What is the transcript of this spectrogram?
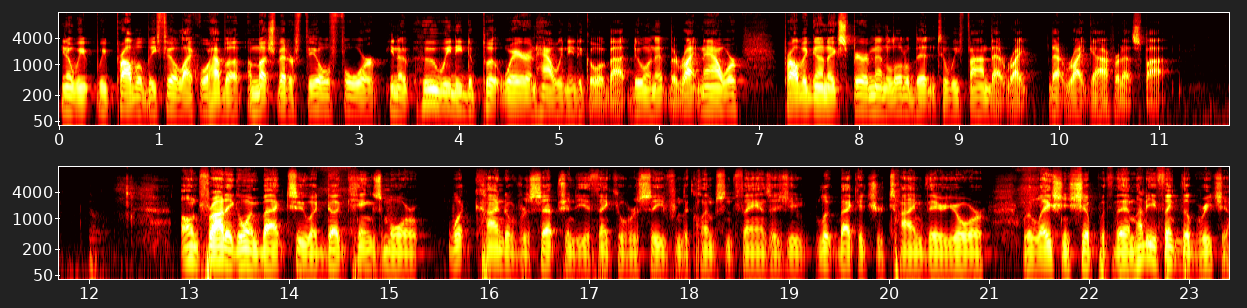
you know, we, we probably feel like we'll have a, a much better feel for you know who we need to put where and how we need to go about doing it. But right now, we're probably going to experiment a little bit until we find that right that right guy for that spot on Friday, going back to uh, Doug Kingsmore, what kind of reception do you think you'll receive from the Clemson fans as you look back at your time there, your relationship with them? How do you think they'll greet you?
